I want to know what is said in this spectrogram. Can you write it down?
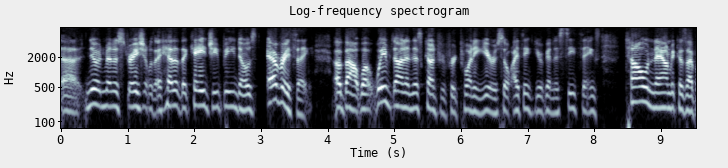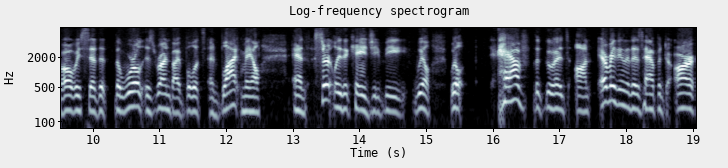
uh, new administration, with the head of the KGB, knows everything about what we've done in this country for 20 years. So I think you're going to see things tone down because I've always said that the world is run by bullets and blackmail and certainly the KGB will will have the goods on everything that has happened to our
